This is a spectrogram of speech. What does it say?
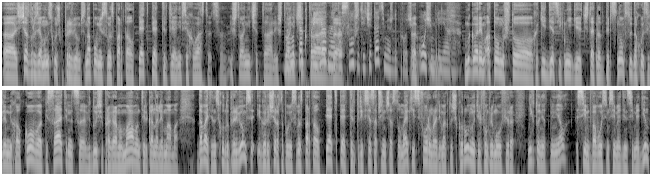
А, сейчас, друзья, мы на секундочку прервемся. Напомню, смс-портал 5533. Они все хвастаются. И что они читали, и что Да, они вот так читают. приятно да. это слушать и читать, между прочим. А, Очень приятно. Мы говорим о том, что какие детские книги читать надо перед сном. В студии находится Елена Михалкова, писательница, ведущая программы «Мама» на телеканале «Мама». Давайте на секунду прервемся. И говорю еще раз, напомню, смс-портал 5533. Все сообщения сейчас у Маяк. Есть форум радиомаяк.ру, но телефон прямого эфира никто не отменял. 728-7171,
